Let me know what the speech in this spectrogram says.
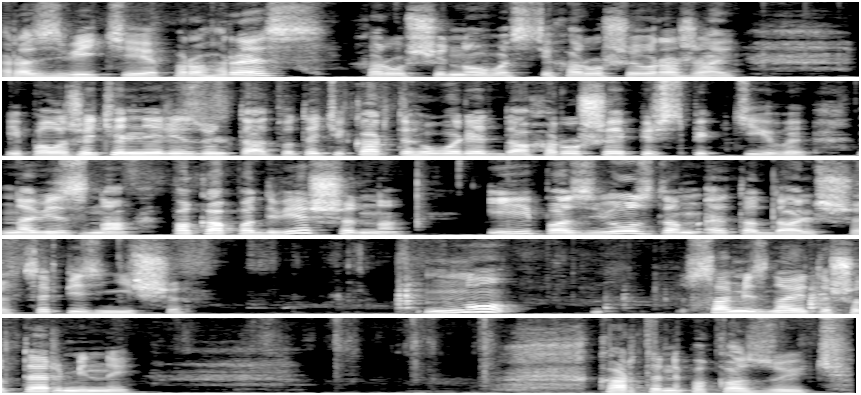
развитие, прогресс, хорошие новости, хороший урожай и положительный результат. Вот эти карты говорят, да, хорошие перспективы, новизна. Пока подвешена, и по звездам это дальше, це пізніше. Ну, самі знаєте, що терміни карти не показують.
